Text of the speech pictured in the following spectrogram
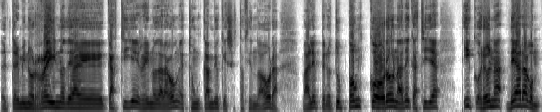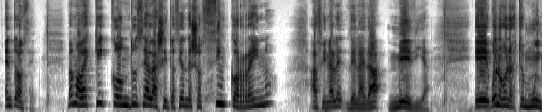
el término reino de eh, Castilla y reino de Aragón. Esto es un cambio que se está haciendo ahora, ¿vale? Pero tú pon corona de Castilla y corona de Aragón. Entonces, vamos a ver qué conduce a la situación de esos cinco reinos a finales de la Edad Media. Eh, bueno, bueno, esto es muy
